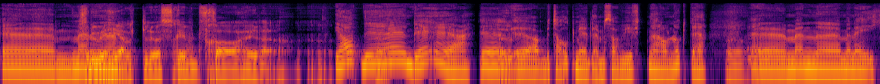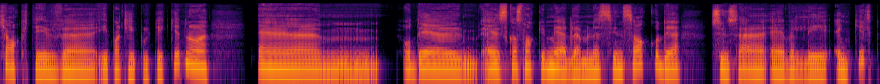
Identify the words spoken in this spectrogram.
Uh, men, For du er helt løsrivd fra Høyre? Ja, det, det er jeg. Jeg har betalt medlemsavgiften, jeg har nok det. Ja. Uh, men, men, jeg er ikke aktiv i partipolitikken. og Eh, og det, jeg skal snakke medlemmene sin sak, og det syns jeg er veldig enkelt.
